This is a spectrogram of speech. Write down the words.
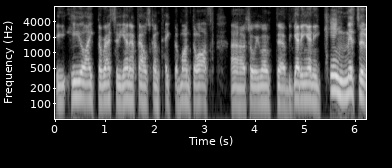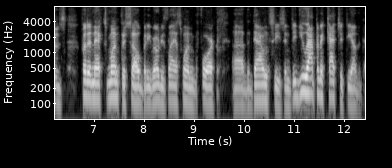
He, he like the rest of the NFL, is going to take the month off. Uh, so we won't uh, be getting any King missives for the next month or so. But he wrote his last one before uh, the down season. Did you happen to catch it the other day?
